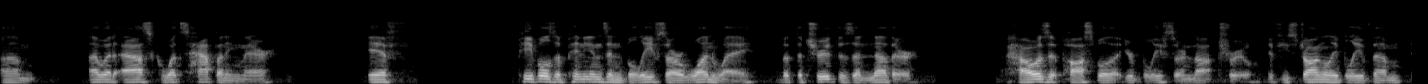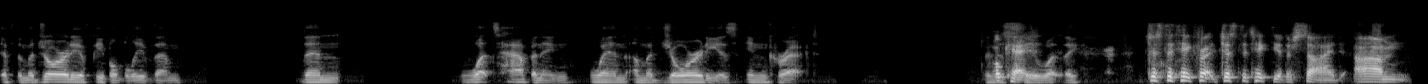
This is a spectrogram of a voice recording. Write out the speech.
um, I would ask what's happening there. If people's opinions and beliefs are one way, but the truth is another, how is it possible that your beliefs are not true? If you strongly believe them, if the majority of people believe them, then what's happening when a majority is incorrect? And okay. what they just to take for, just to take the other side. Um,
